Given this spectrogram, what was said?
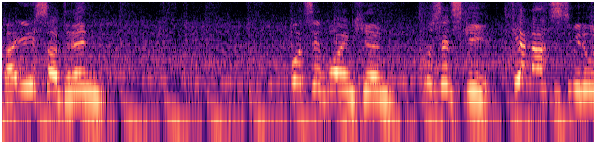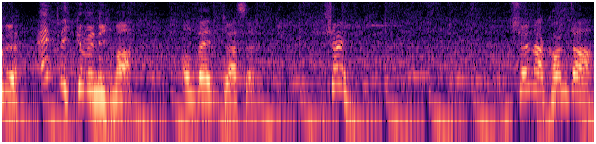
Da ist er drin. Putzelbäumchen. Rositzky. 84. Minute. Endlich gewinne ich mal. Auf Weltklasse. Schön. Schöner Konter.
